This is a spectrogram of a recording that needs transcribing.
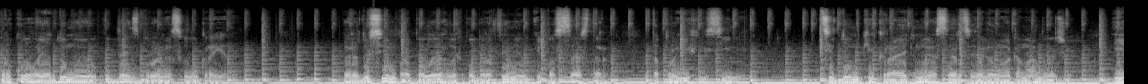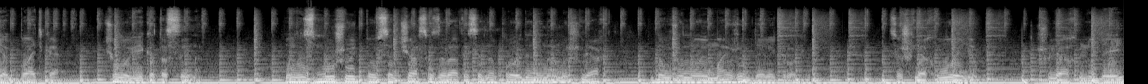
про кого я думаю у День Збройних сил України. Передусім про полеглих побратимів і посестер та про їхні сім'ї. Ці думки крають моє серце як головнокомандувача і як батька, чоловіка та сина. Вони змушують повсякчас озиратися на пройдений нами шлях довжиною 9 років. Це шлях воїнів, шлях людей,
